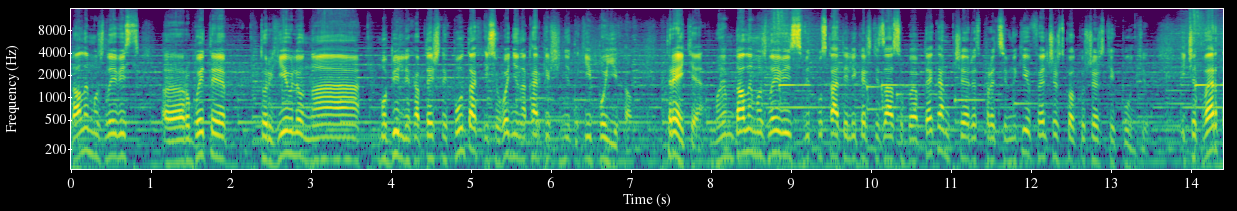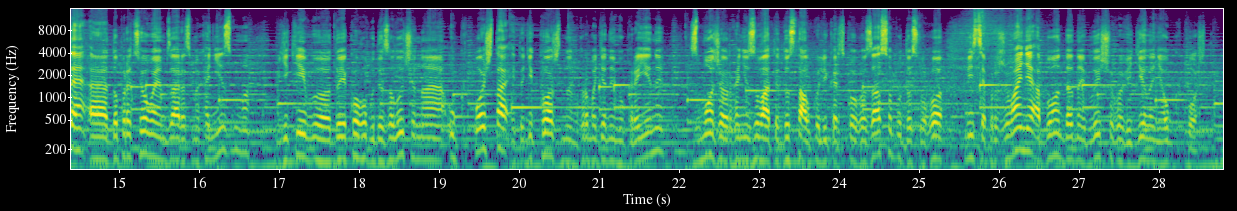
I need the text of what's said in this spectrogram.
дали можливість е, робити торгівлю на мобільних аптечних пунктах, і сьогодні на Харківщині такий поїхав. Третє, ми їм дали можливість відпускати лікарські засоби аптекам через працівників фельдшерсько-акушерських пунктів. І четверте, е, допрацьовуємо зараз механізм, який е, до якого буде залучена Укрпошта, і тоді кожен громадянин України зможе організувати доставку лікарського засобу до свого місця проживання або до найближчого відділення Укрпошти.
